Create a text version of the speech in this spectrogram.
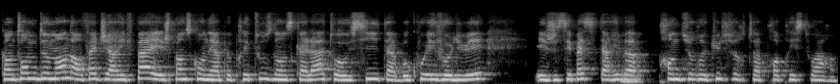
Quand on me demande, en fait, j'arrive pas. Et je pense qu'on est à peu près tous dans ce cas-là. Toi aussi, tu as beaucoup évolué. Et je sais pas si tu arrives à prendre du recul sur ta propre histoire.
